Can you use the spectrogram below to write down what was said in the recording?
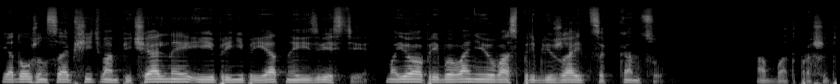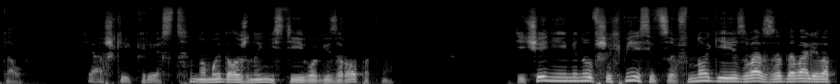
«Я должен сообщить вам печальное и пренеприятное известие. Мое пребывание у вас приближается к концу». Аббат прошептал. «Тяжкий крест, но мы должны нести его безропотно течение минувших месяцев многие из вас задавали воп...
